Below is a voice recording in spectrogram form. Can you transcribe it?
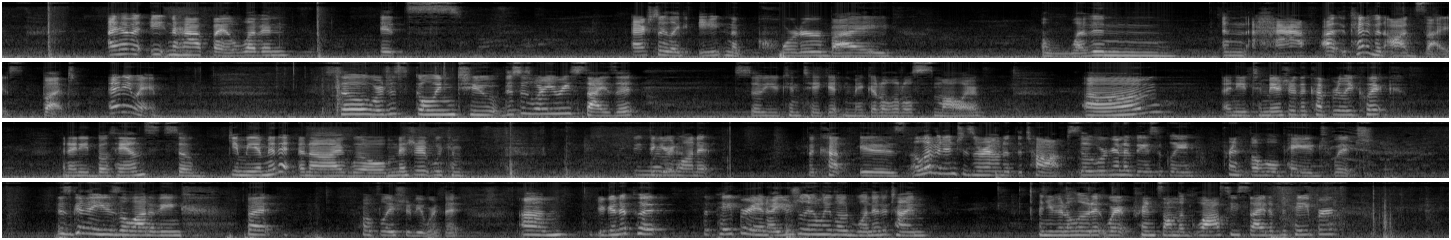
I have an eight and a half by 11. It's actually like eight and a quarter by 11 and a half. Uh, kind of an odd size, but anyway. So we're just going to, this is where you resize it. so you can take it and make it a little smaller. Um, I need to measure the cup really quick and I need both hands. So give me a minute and I will measure it. We can figure it on it. The cup is 11 inches around at the top. So we're gonna basically print the whole page, which is gonna use a lot of ink, but hopefully should be worth it. Um, you're gonna put the paper in. I usually only load one at a time. And you're gonna load it where it prints on the glossy side of the paper.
